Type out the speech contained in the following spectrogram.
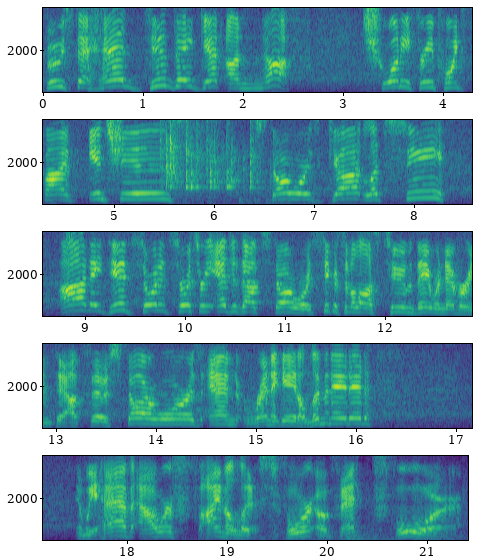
boost ahead. Did they get enough? 23.5 inches. Star Wars got, let's see. Ah, they did. Sword and Sorcery edges out Star Wars. Secrets of a Lost Tomb, they were never in doubt. So Star Wars and Renegade eliminated. And we have our finalists for Event 4.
